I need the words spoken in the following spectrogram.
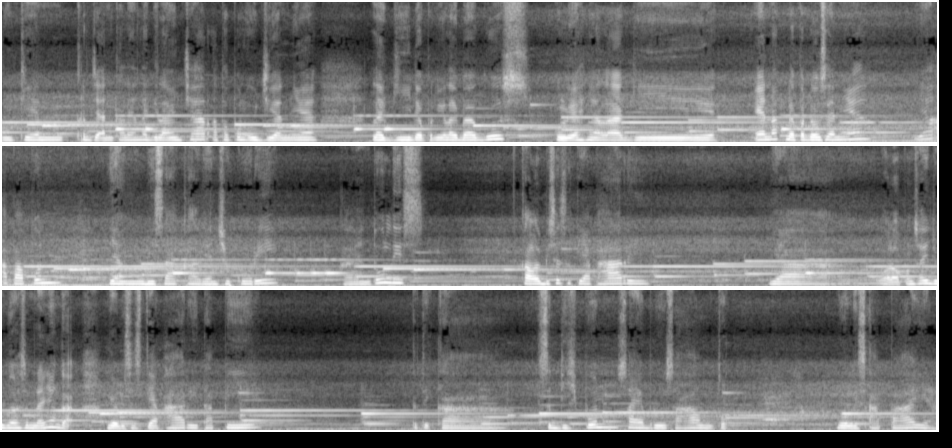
mungkin kerjaan kalian lagi lancar ataupun ujiannya lagi dapat nilai bagus, kuliahnya lagi enak dapat dosennya, ya apa pun yang bisa kalian syukuri, kalian tulis. Kalau bisa setiap hari, ya walaupun saya juga sebenarnya nggak nggak bisa setiap hari tapi ketika sedih pun saya berusaha untuk nulis apa ya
